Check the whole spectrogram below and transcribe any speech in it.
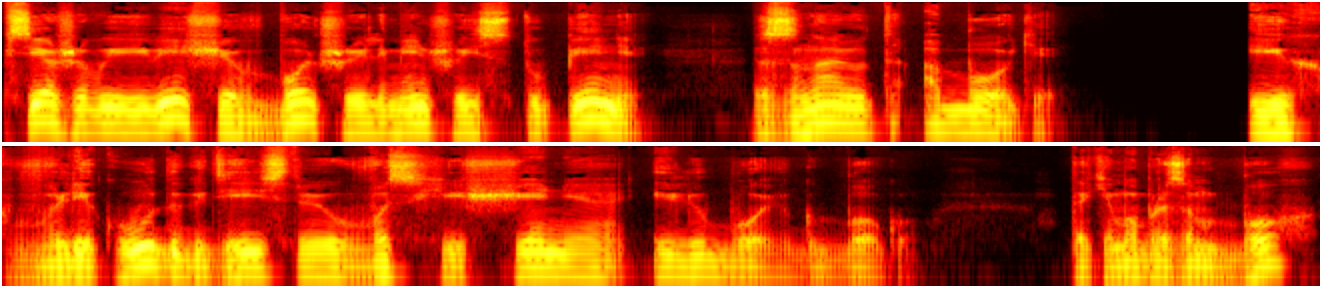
Все живые вещи в большей или меньшей ступени – знают о Боге. Их влекут к действию восхищения и любовь к Богу. Таким образом, Бог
